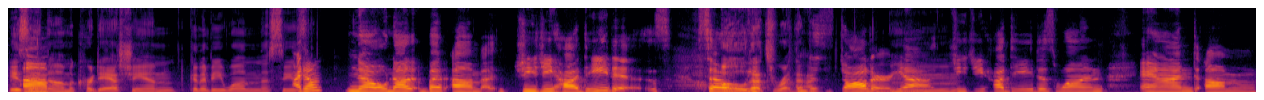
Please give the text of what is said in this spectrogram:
Isn't Um, um, Kardashian gonna be one this season? I don't know, not but um Gigi Hadid is. So Oh, that's right. That, his daughter, yeah. Mhm. Gigi Hadid is one, and um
